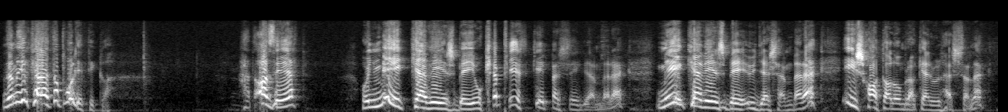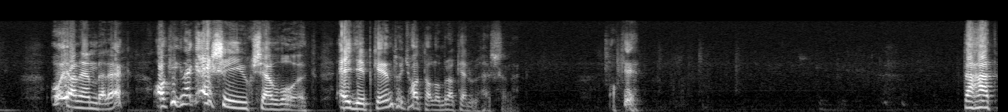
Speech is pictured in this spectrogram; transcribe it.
de miért kellett a politika? hát azért hogy még kevésbé jó képességű emberek még kevésbé ügyes emberek is hatalomra kerülhessenek olyan emberek akiknek esélyük sem volt egyébként hogy hatalomra kerülhessenek oké? Okay? Tehát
